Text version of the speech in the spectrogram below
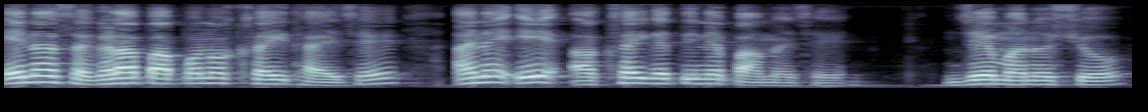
એના સઘળા પાપોનો ક્ષય થાય છે અને એ અક્ષય ગતિને પામે છે. જે મનુષ્યો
